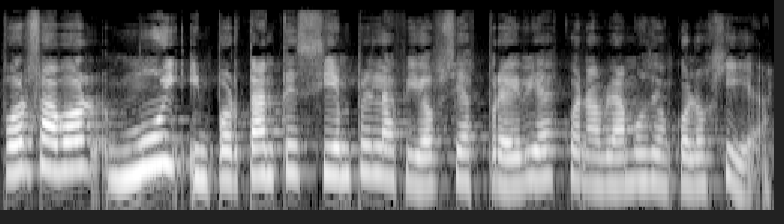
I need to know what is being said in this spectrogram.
por favor, muy importante siempre las biopsias previas cuando hablamos de oncología.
